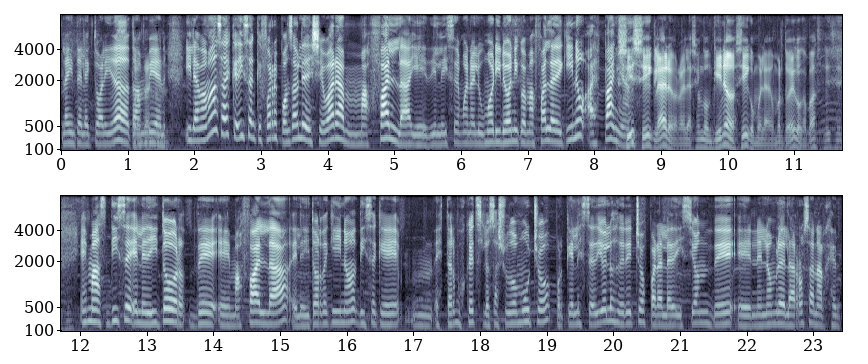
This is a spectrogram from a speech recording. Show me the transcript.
La intelectualidad también. Totalmente. Y la mamá, ¿sabes qué dicen? Que fue responsable de llevar a Mafalda, y, y le dicen, bueno, el humor irónico de Mafalda de Quino, a España. Sí, sí, claro. Relación con Quino, sí, como la de Humberto Eco, capaz. Sí, sí, sí. Es más, dice el editor de eh, Mafalda, el editor de Quino, dice que mm, Esther Busquets los ayudó mucho porque les cedió los derechos para la edición de eh, En el nombre de la rosa en Argentina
